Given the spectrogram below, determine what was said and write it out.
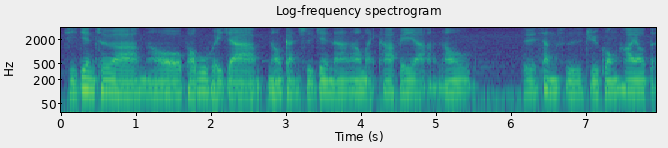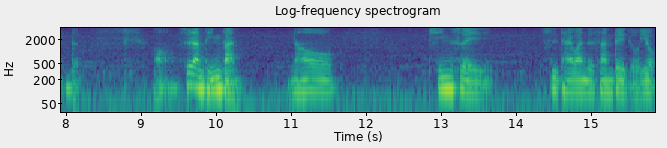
挤电车啊，然后跑步回家，然后赶时间啊，然后买咖啡啊，然后对上司鞠躬哈腰等等。哦，虽然平凡，然后薪水。是台湾的三倍左右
